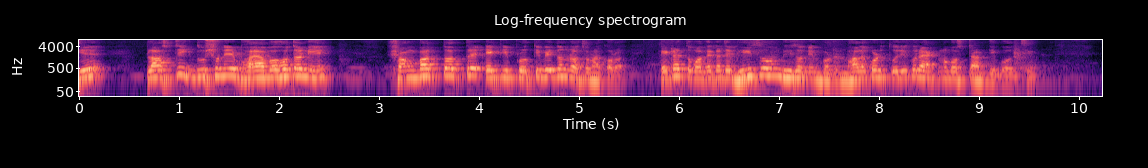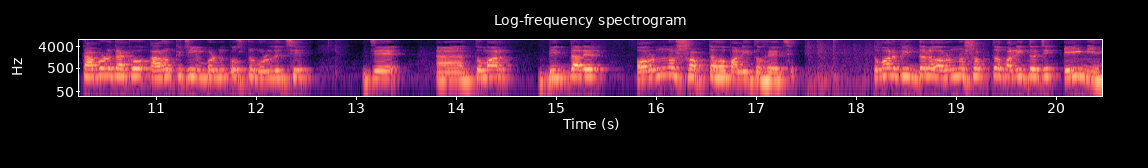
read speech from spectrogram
যে প্লাস্টিক দূষণের ভয়াবহতা নিয়ে সংবাদপত্রে একটি প্রতিবেদন রচনা করো। এটা তোমাদের কাছে ভীষণ ভীষণ ইম্পর্টেন্ট ভালো করে তৈরি করে এক নম্বর স্টার দিয়ে বলছি। তারপরে দেখো আরও কিছু ইম্পর্টেন্ট প্রশ্ন বলে দিচ্ছি, যে তোমার বিদ্যালয়ের অরণ্য সপ্তাহ পালিত হয়েছে। তোমার বিদ্যালয়ে অরণ্য সপ্তাহ পালিত হয়েছে এই নিয়ে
